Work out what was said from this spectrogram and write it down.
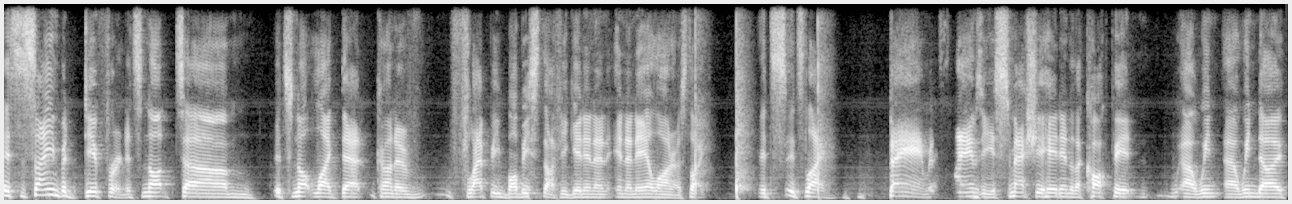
It's the same but different. It's not um, it's not like that kind of flappy bobby stuff you get in an in an airliner. It's like it's it's like bam, it slams you. You smash your head into the cockpit uh, win, uh, window,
